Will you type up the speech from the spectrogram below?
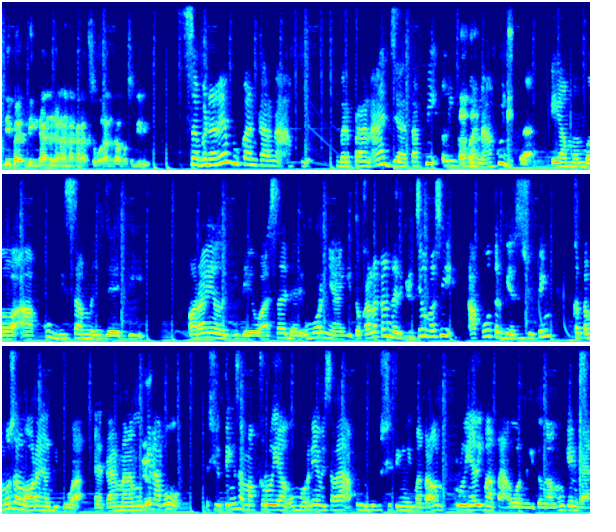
dibandingkan dengan anak-anak seumuran kamu sendiri? Sebenarnya bukan karena aku berperan aja, tapi lingkungan aku juga yang membawa aku bisa menjadi orang yang lebih dewasa dari umurnya gitu. Karena kan dari kecil pasti aku terbiasa syuting ketemu sama orang yang lebih tua, ya kan? Mana mungkin aku syuting sama kru yang umurnya misalnya aku dulu syuting lima tahun, krunya lima tahun gitu nggak mungkin kan?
